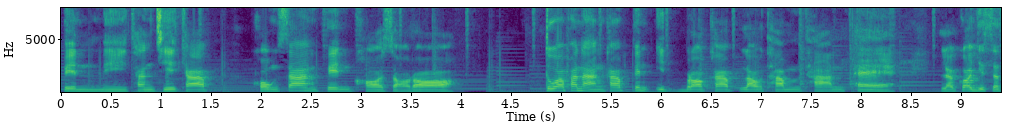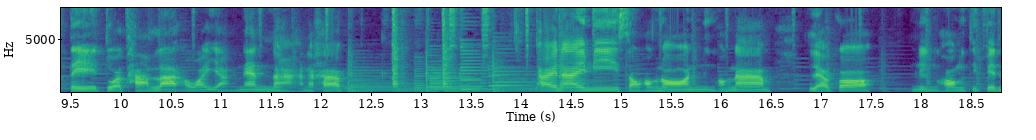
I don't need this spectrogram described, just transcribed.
เป็นเมทัลชีทครับ โครงสร้างเป็นคอสอรอ ตัวผนังครับเป็นอิฐบล็อกครับ เราทำฐานแผ่แล้วก็ยึดสเตย์ตัวฐานลากเอาไว้อย่างแน่นหนานะครับ ภายในมี 2 ห้องนอน 1 ห้องน้ำแล้วก็ 1 ห้องที่เป็น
